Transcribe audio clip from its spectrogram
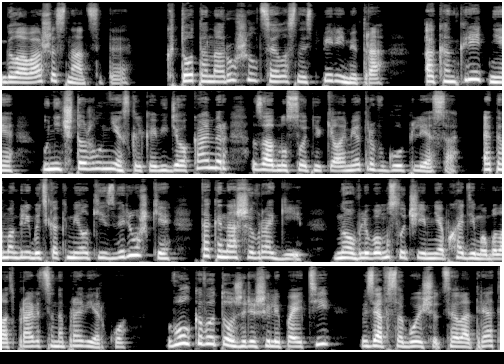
Глава 16. Кто-то нарушил целостность периметра, а конкретнее уничтожил несколько видеокамер за одну сотню километров вглубь леса. Это могли быть как мелкие зверюшки, так и наши враги, но в любом случае им необходимо было отправиться на проверку. Волковы тоже решили пойти, взяв с собой еще целый отряд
